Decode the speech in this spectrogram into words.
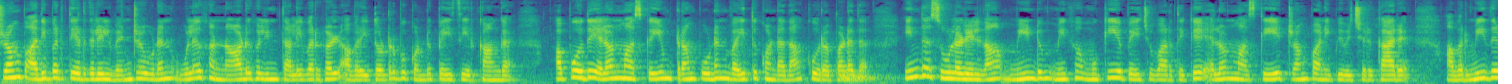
ட்ரம்ப் அதிபர் தேர்தலில் வென்றவுடன் உலக நாடுகளின் தலைவர்கள் அவரை தொடர்பு கொண்டு பேசியிருக்காங்க. அப்போது எலான் மாஸ்கையும் ட்ரம்ப் உடன் வைத்து கொண்டதாக கூறப்படுது இந்த சூழலில் தான் மீண்டும் மிக முக்கிய பேச்சுவார்த்தைக்கு எலான் மாஸ்கையே ட்ரம்ப் அனுப்பி வச்சிருக்காரு. அவர் மீது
